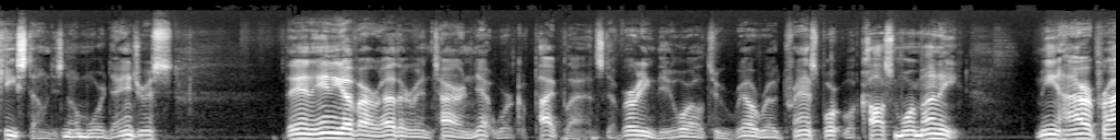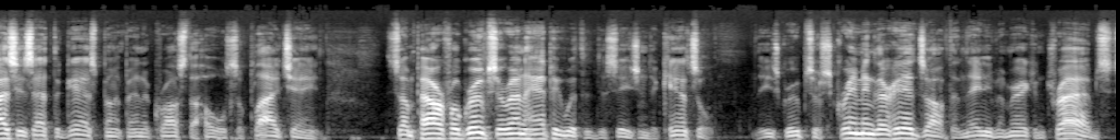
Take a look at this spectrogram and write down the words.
Keystone is no more dangerous than any of our other entire network of pipelines. Diverting the oil to railroad transport will cost more money, mean higher prices at the gas pump and across the whole supply chain. Some powerful groups are unhappy with the decision to cancel. These groups are screaming their heads off the Native American tribes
